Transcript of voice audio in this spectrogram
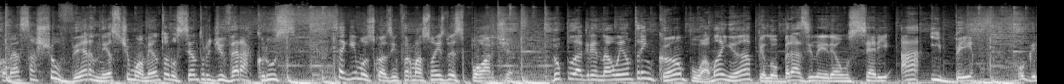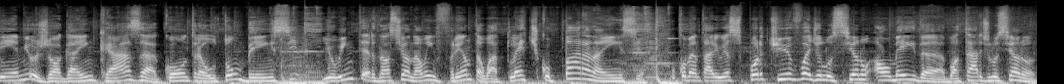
Começa a chover neste momento no centro de Veracruz. Seguimos com as informações do esporte. Dupla Grenal entra em campo amanhã pelo Brasileirão Série A e B. O Grêmio joga em casa contra o Tombense e o Internacional enfrenta o Atlético Paranaense. O comentário esportivo é de Luciano Almeida. Boa tarde, Luciano.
